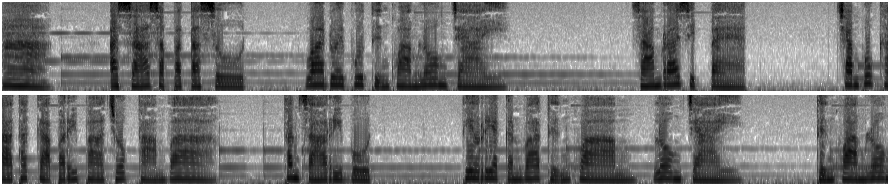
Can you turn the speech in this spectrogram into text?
5. อัสสาสปปตสูตร ว่าด้วยพูดถึงความโล่งใจ 318ชัมพุขาทักกะปริพาชกถามว่า ท่านสารีบุตร ที่เรียกกันว่าถึงความโล่งใจ ถึงความโล่ง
